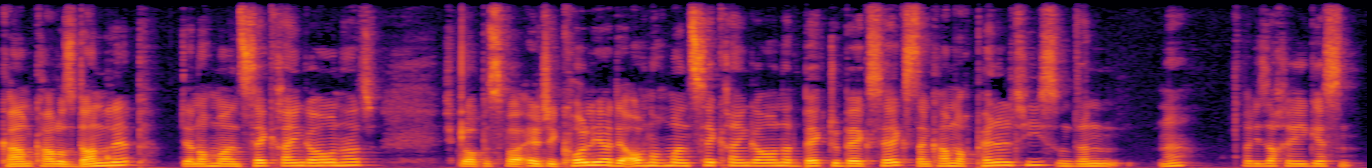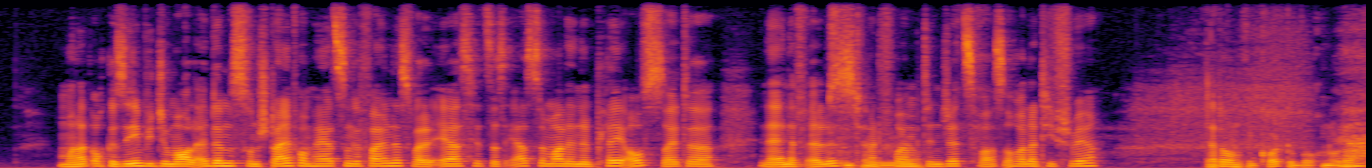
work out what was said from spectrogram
kam Carlos Dunlap, der nochmal einen Sack reingehauen hat. Ich glaube, es war LJ Collier, der auch nochmal einen Sack reingehauen hat, Back-to-Back-Sacks, dann kamen noch Penalties und dann, ne, war die Sache gegessen. Und man hat auch gesehen, wie Jamal Adams so ein Stein vom Herzen gefallen ist, weil er ist jetzt das erste Mal in den Playoffs, seit er in der NFL ist. Ich meine, vorher ja. mit den Jets war es auch relativ schwer. Der hat auch einen Rekord gebrochen, oder?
